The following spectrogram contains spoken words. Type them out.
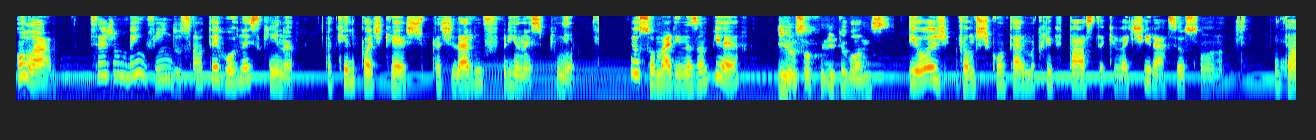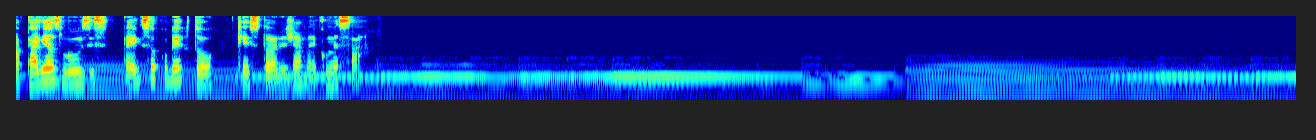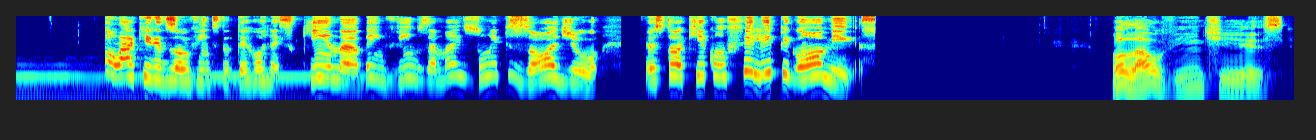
Olá, sejam bem-vindos ao Terror na Esquina, aquele podcast para te dar um frio na espinha. Eu sou Marina Zampier. E eu sou Felipe Gomes. E hoje vamos te contar uma creepypasta que vai tirar seu sono. Então apague as luzes, pegue seu cobertor, que a história já vai começar. Olá, queridos ouvintes do Terror na Esquina, bem-vindos a mais um episódio. Eu estou aqui com Felipe Gomes. Olá, ouvintes!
